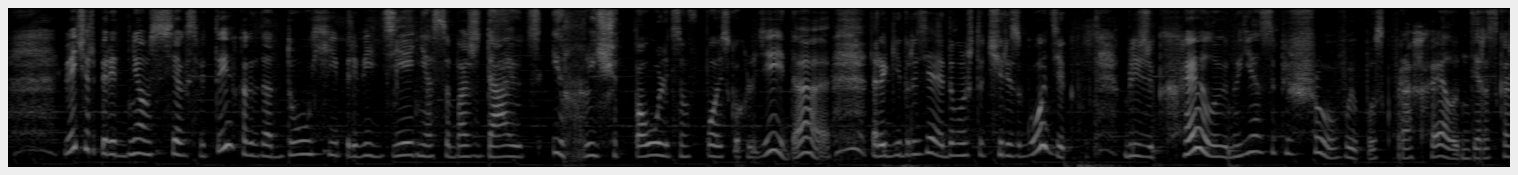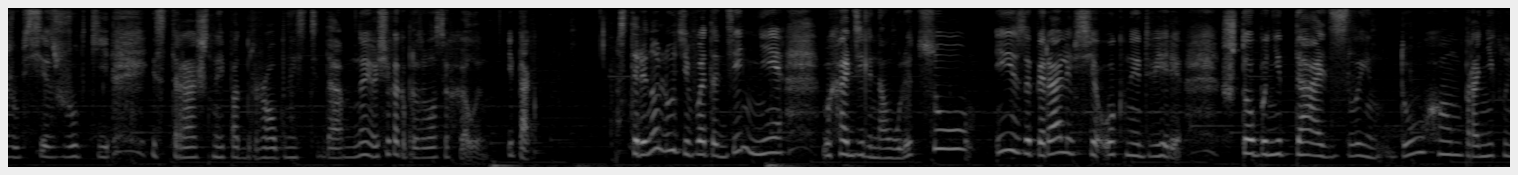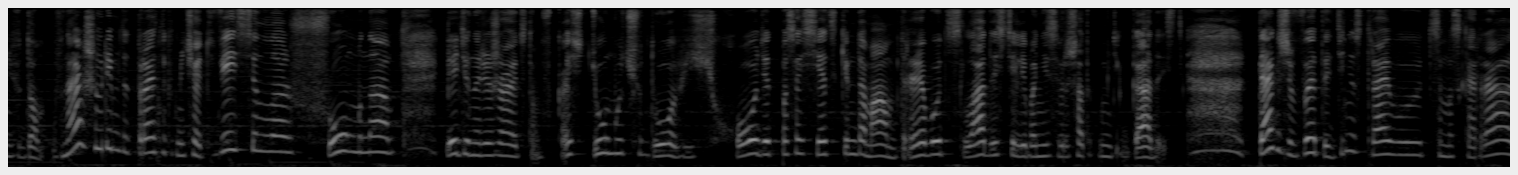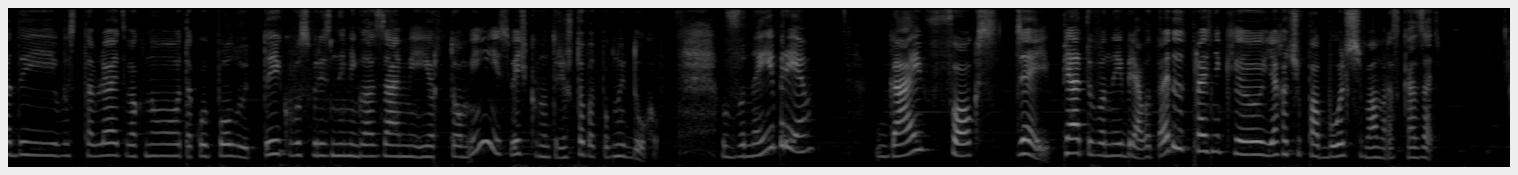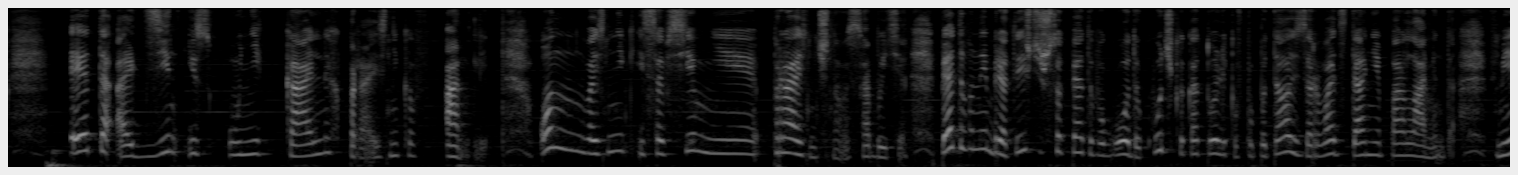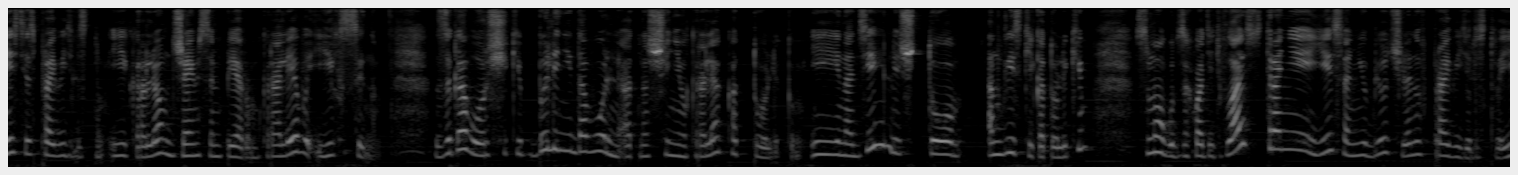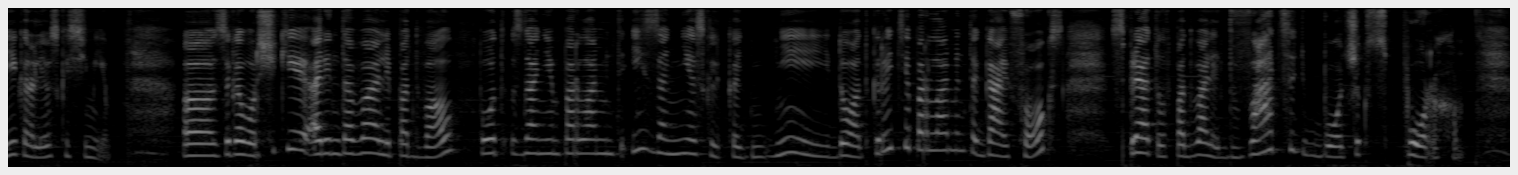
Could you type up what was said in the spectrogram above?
Вечер перед Днем всех святых, когда духи, привидения освобождаются и рыщут по улицам в поисках людей, да, дорогие друзья, я думаю, что через годик, ближе к Хэллоуину, я запишу выпуск про Хэллоуин, где расскажу все жуткие и страшные подробности, да, ну и вообще, как образовался Хэллоуин. Итак, старину люди в этот день не выходили на улицу и запирали все окна и двери, чтобы не дать злым духам проникнуть в дом. В наше время этот праздник отмечают весело, шумно, дети наряжаются там в костюмы чудовищ, ходят по соседским домам, требуют сладости, либо они совершат какую-нибудь гадость. Также в этот день устраиваются маскарады, выставляют в окно такую полую тыкву с вырезанными глазами и ртом и свечка внутри, чтобы отпугнуть духов. В ноябре Guy Fawkes Day, 5 ноября. Вот про этот праздник э, я хочу побольше вам рассказать. Это один из уникальных праздников Англии. Он возник из совсем не праздничного события. 5 ноября 1605 года кучка католиков попыталась взорвать здание парламента вместе с правительством и королем Джеймсом I, королевой и их сыном. Заговорщики были недовольны отношением короля к католикам и надеялись, что английские католики смогут захватить власть в стране, если они убьют членов правительства и королевской семьи. Э, заговорщики арендовали подвал под зданием парламента, и за несколько дней до открытия парламента Гай Фокс спрятал в подвале 20 бочек с порохом.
